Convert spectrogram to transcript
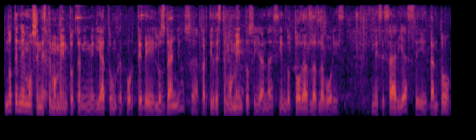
No tenemos en este momento tan inmediato un reporte de los daños. A partir de este momento se irán haciendo todas las labores necesarias, eh, tanto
